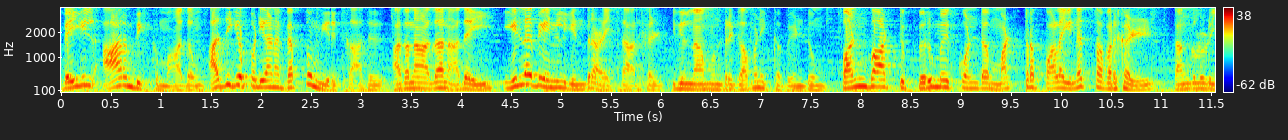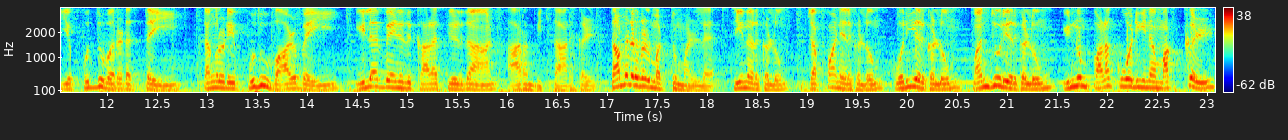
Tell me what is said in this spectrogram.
வெயில் ஆரம்பிக்கும் மாதம். அதிகப்படியான வெப்பம் இருக்காது. அதனால்தான் அதை இளவேனில் என்று அழைத்தார்கள். இதில் நாம் ஒன்றை கவனிக்க வேண்டும். பண்பாட்டு பெருமை கொண்ட மற்ற பல இனத்தவர்கள் தங்களுடைய புது வருடத்தை தங்களுடைய புது வாழ்வை இளவேனிறு காலத்தில்தான் ஆரம்பித்தார்கள். தமிழர்கள் மட்டுமல்ல சீனர்களும் ஜப்பானியர்களும் கொரியர்களும் மஞ்சூரியர்களும் இன்னும் பல கோடியின மக்கள்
